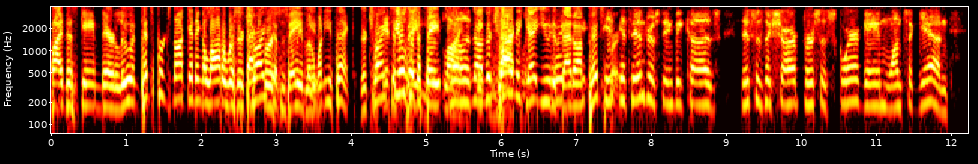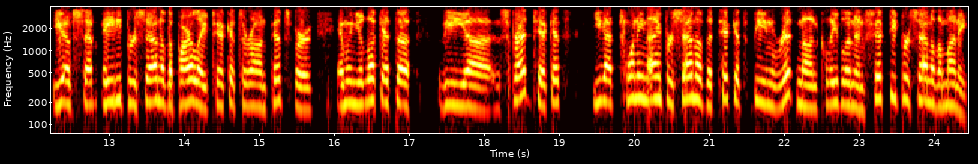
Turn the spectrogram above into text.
by this game there, Lou. And Pittsburgh's not getting a lot of respect versus Cleveland. You. What do you think? They're trying it to feels bait like a bait you. line. Well, no, they're trying to get you to bet on Pittsburgh. It's interesting because this is a sharp versus square game once again. You have 80% of the parlay tickets are on Pittsburgh. And when you look at the the uh, spread tickets, you got 29% of the tickets being written on Cleveland and 50% of the money.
